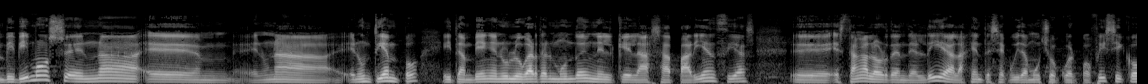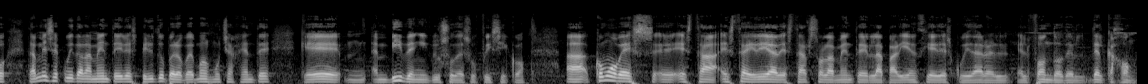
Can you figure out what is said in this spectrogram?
vivimos en una, em, en una, en un tiempo y también en un lugar del mundo en el que las apariencias eh, están al orden del día. La gente se cuida mucho el cuerpo físico, también se cuida la mente y el espíritu, pero vemos mucha gente que mm, viven incluso de su físico. Ah, ¿Cómo ves eh, esta, esta idea de estar solamente en la apariencia y descuidar el, fondo del, cajón?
